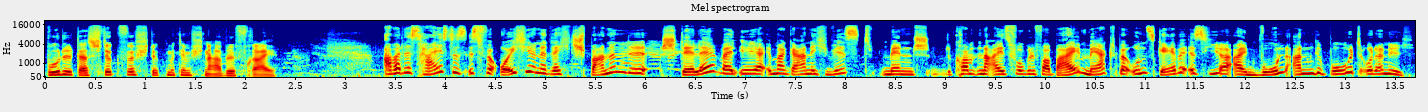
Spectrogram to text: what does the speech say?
buddelt das Stück für Stück mit dem Schnabel frei. Aber das heißt, es ist für euch hier eine recht spannende Stelle, weil ihr ja immer gar nicht wisst, Mensch, kommt ein Eisvogel vorbei, merkt bei uns, gäbe es hier ein Wohnangebot oder nicht?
